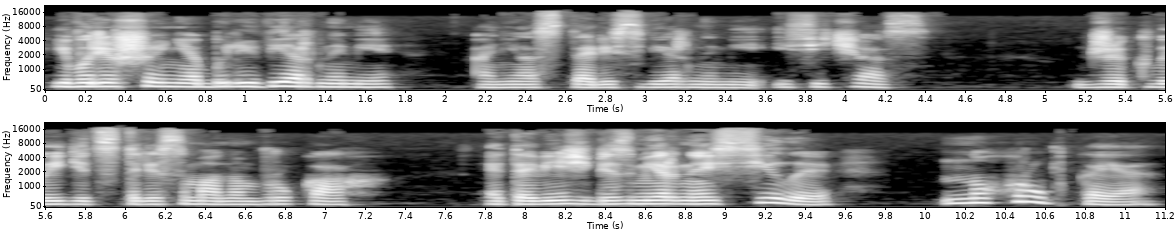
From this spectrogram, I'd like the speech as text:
его решения были верными, они остались верными и сейчас. Джек выйдет с талисманом в руках. Это вещь безмерной силы, но хрупкая.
